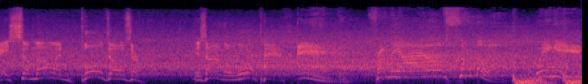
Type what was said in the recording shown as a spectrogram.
A Samoan bulldozer is on the warpath. And from the Isle of Samoa, weighing in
